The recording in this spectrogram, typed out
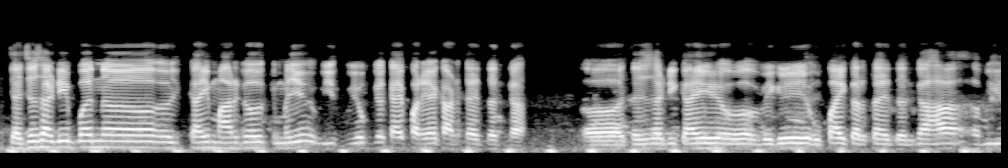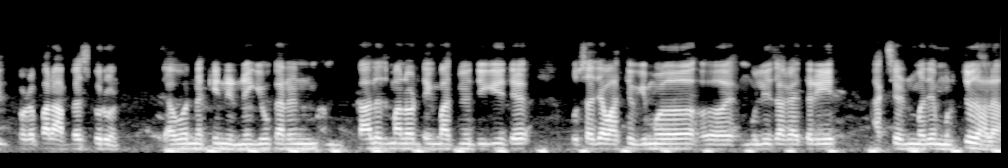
त्याच्यासाठी पण काही मार्ग म्हणजे योग्य काय पर्याय काढता येतात का? त्याच्यासाठी काही वेगळे उपाय करता येतात का हा आम्ही थोडंफार अभ्यास करून त्यावर नक्की निर्णय घेऊ. कारण कालच मला वाटतं एक बातमी होती की ते उसाच्या वाहतुकीमुळं मुलीचा काहीतरी ॲक्सिडेंटमध्ये मृत्यू झाला.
